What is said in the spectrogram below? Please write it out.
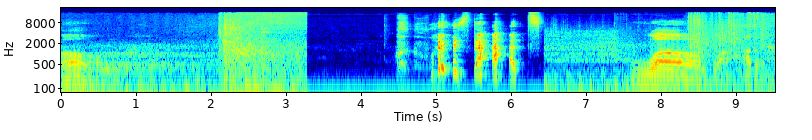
Oh. what is that? Whoa. whoa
